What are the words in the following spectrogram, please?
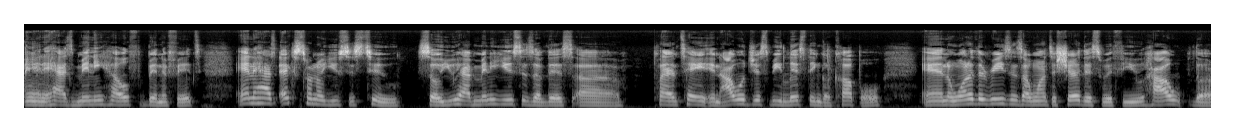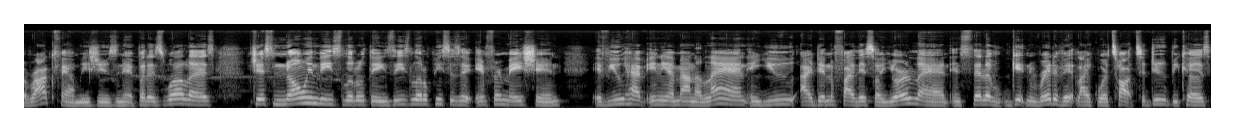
and it has many health benefits and it has external uses too so you have many uses of this uh, plantain and i will just be listing a couple. And one of the reasons i wanted to share this with you how the rock family is using it but as well as just knowing these little things these little pieces of information if you have any amount of land and you identify this on your land instead of getting rid of it like we're taught to do because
